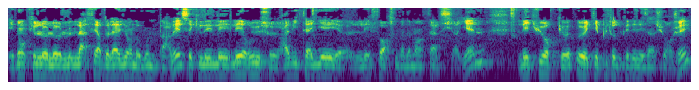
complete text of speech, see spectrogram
Et donc l'affaire de l'avion dont vous me parlez, c'est que les, Russes ravitaillaient euh, les forces gouvernementales syriennes, les Turcs, eux, étaient plutôt du côté des insurgés,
